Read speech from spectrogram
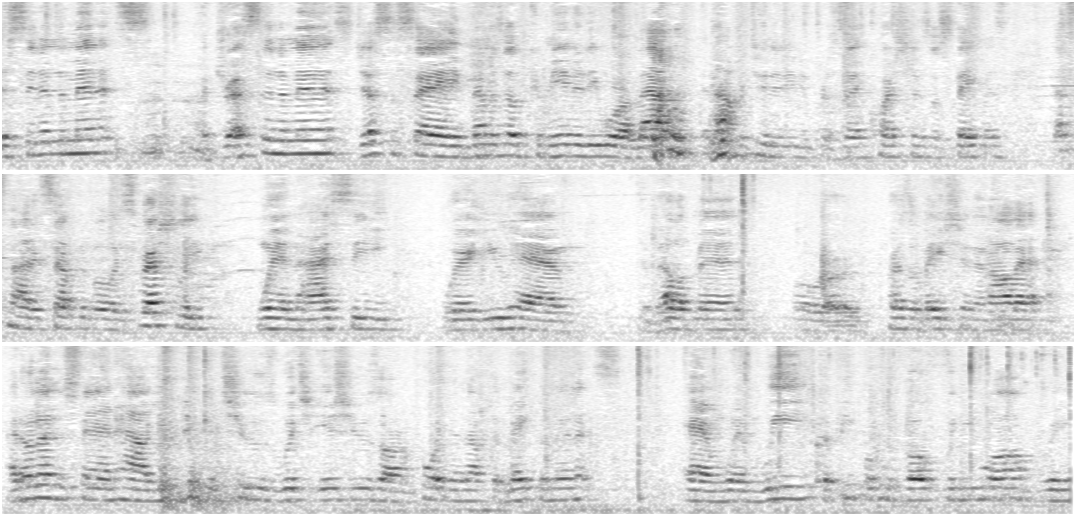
listed in the minutes, addressed in the minutes, just to say members of the community were allowed an opportunity to present questions or statements. That's not acceptable, especially when I see where you have development or preservation and all that. I don't understand how you pick and choose which issues are important enough to make the minutes. And when we, the people who vote for you all, bring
